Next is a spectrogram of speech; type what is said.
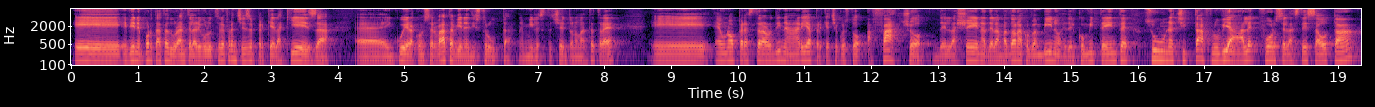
e, e viene portata durante la Rivoluzione francese perché la chiesa eh, in cui era conservata viene distrutta nel 1793 e è un'opera straordinaria perché c'è questo affaccio della scena della Madonna col bambino e del committente su una città fluviale, forse la stessa Autun,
